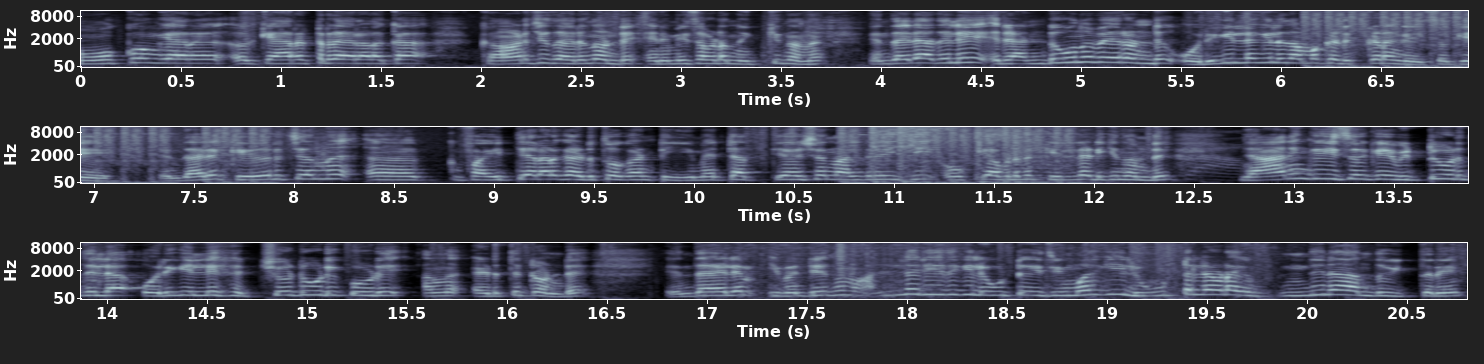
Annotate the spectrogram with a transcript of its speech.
മോക്കോ ക്യാരക്ടർ കാര്യങ്ങളൊക്കെ കാണിച്ച് തരുന്നുണ്ട്. എനിമീസ് അവിടെ നിൽക്കുന്നത് എന്തായാലും അതിൽ രണ്ട് മൂന്ന് പേരുണ്ട്. ഒരു കില്ലെങ്കിലും നമുക്ക് എടുക്കണം ഗൈസ് ഓക്കെ എന്തായാലും കയറി ചെന്ന് ഫൈറ്റ് ചെയ്യാൻ എടുത്തു നോക്കാം. ടീമേറ്റ് അത്യാവശ്യം നല്ല രീതിക്ക് ഓക്കെ അവിടുന്ന് കില്ലടിക്കുന്നുണ്ട് ഞാനും ഗൈസ് ഒക്കെ വിട്ടുകൊടുത്തില്ല. ഒരു കില്ല് ഹെഡ് ഷോട്ട് കൂടി കൂടി അങ്ങ് എടുത്തിട്ടുണ്ട്. എന്തായാലും ഇവന്റെ ഒന്നും നല്ല രീതിക്ക് ലൂട്ട് കഴിച്ചു. ഇവർക്ക് ഈ ലൂട്ടെല്ലാം അവിടെ എന്തിനാ എന്തോ ഇത്രയും?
